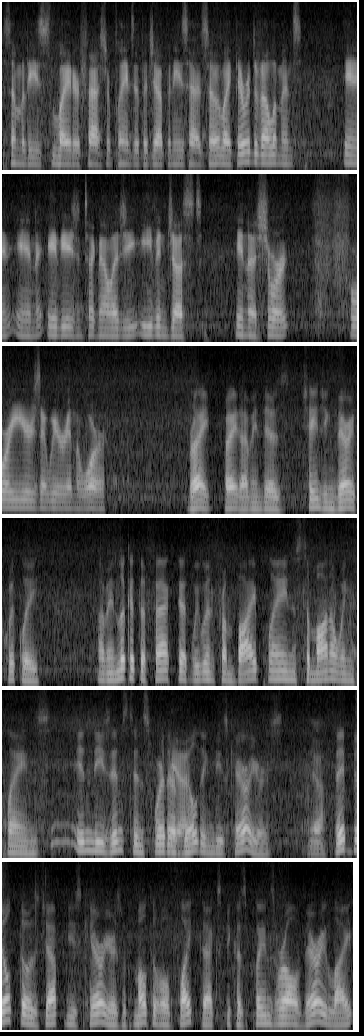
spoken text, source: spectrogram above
some of these lighter, faster planes that the Japanese had. So like there were developments in in aviation technology, even just in the short four years that we were in the war. Right, right. I mean, there's changing very quickly. I mean, look at the fact that we went from biplanes to monowing planes in these instances where they're Yeah. building these carriers. Yeah. They built those Japanese carriers with multiple flight decks because planes were all very light,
